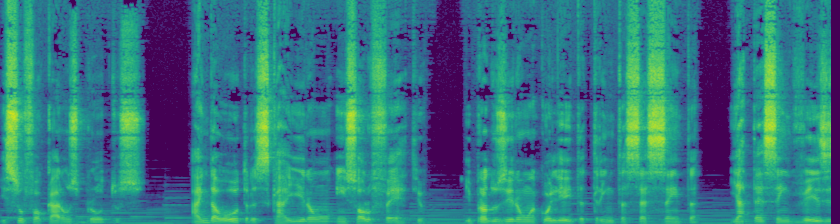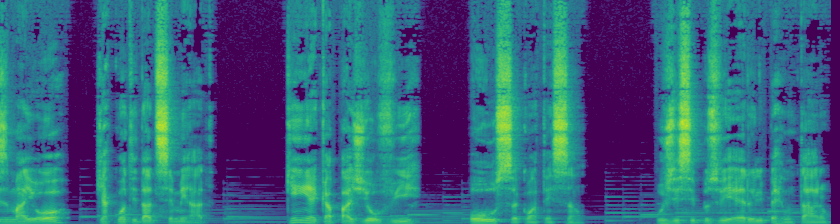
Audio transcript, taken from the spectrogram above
e sufocaram os brotos. Ainda outras caíram em solo fértil e produziram uma colheita 30, 60 e até cem vezes maior que a quantidade semeada. Quem é capaz de ouvir, ouça com atenção. Os discípulos vieram e lhe perguntaram:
